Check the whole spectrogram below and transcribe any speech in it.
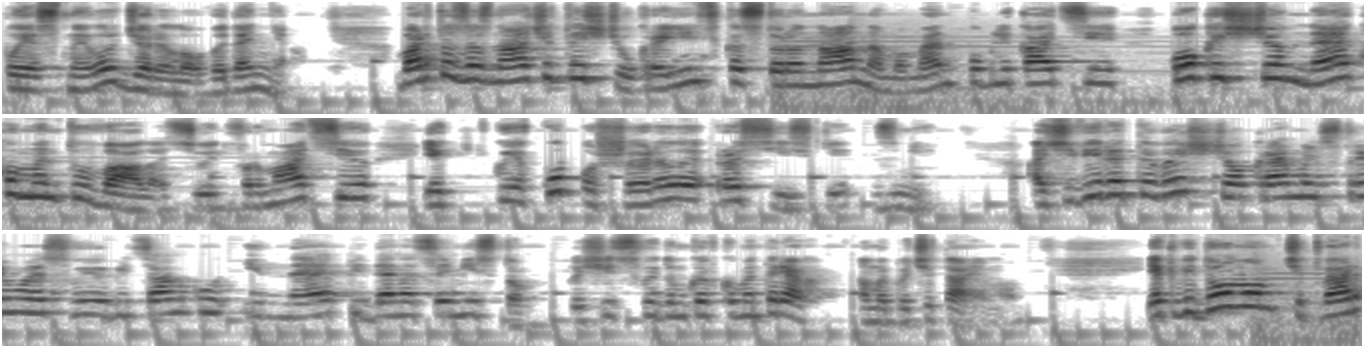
пояснило джерело видання. Варто зазначити, що українська сторона на момент публікації поки що не коментувала цю інформацію, яку- поширили російські змі. А чи вірите ви, що Кремль стримує свою обіцянку і не піде на це місто? Пишіть свої думки в коментарях, а ми почитаємо. Як відомо, 4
